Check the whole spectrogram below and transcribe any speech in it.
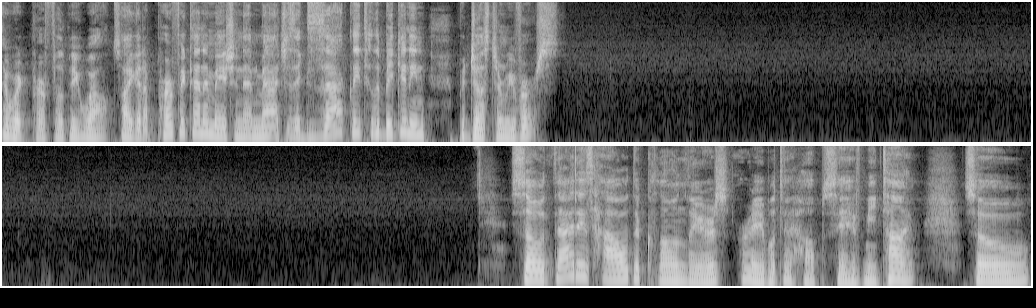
it worked perfectly well. So I get a perfect animation that matches exactly to the beginning, but just in reverse. So that is how the clone layers are able to help save me time. So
